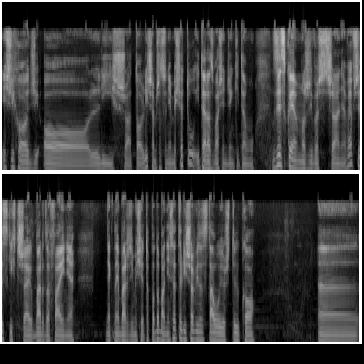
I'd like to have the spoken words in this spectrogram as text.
Jeśli chodzi o Lisza, to Liszem przesuniemy się tu i teraz właśnie dzięki temu zyskujemy możliwość strzelania we wszystkich trzech. Bardzo fajnie. Jak najbardziej mi się to podoba. Niestety Liszowi zostało już tylko... E,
